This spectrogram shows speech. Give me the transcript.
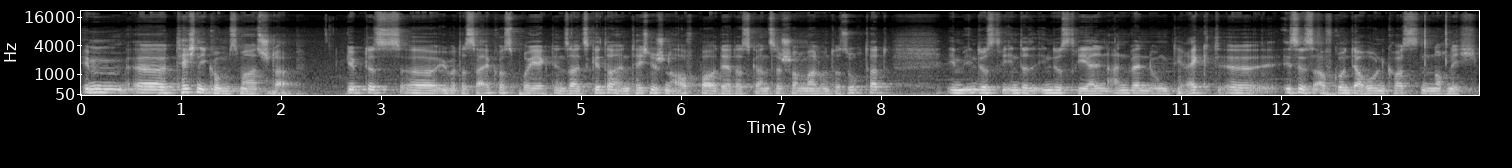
Im äh, Technikumsmaßstab gibt es äh, über das Salkos-Projekt in Salzgitter einen technischen Aufbau, der das Ganze schon mal untersucht hat. Im Industrie, in der industriellen Anwendung direkt äh, ist es aufgrund der hohen Kosten noch nicht.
